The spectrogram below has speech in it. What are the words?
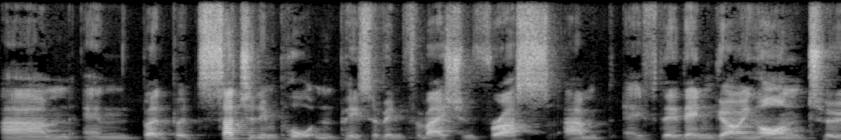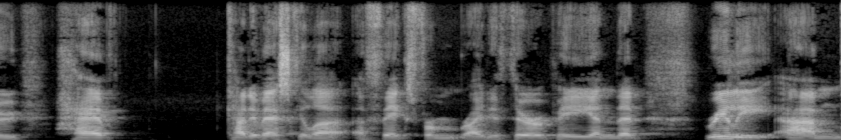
Um, and but but such an important piece of information for us um, if they're then going on to have cardiovascular effects from radiotherapy, and that really, um,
